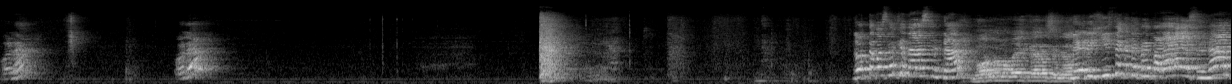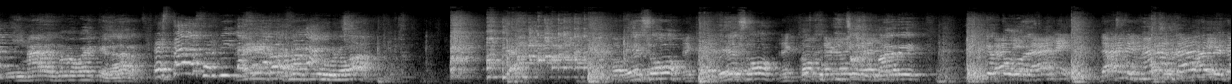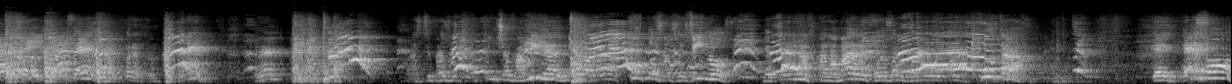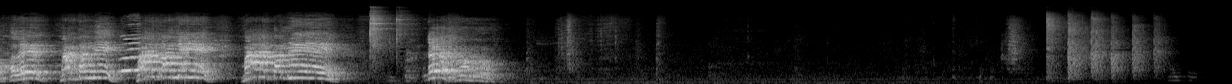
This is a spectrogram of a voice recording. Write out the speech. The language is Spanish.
¿Hola? ¿Hola? ¿No te vas a quedar a cenar? No, no me voy a quedar a cenar. Me dijiste que te preparara de cenar. Ni madre, no me voy a quedar. Está la servida. ¡Eh, Francisco, va! Eso, eso, ¿Eh? Así pasa tu pinche familia de mierda, putos asesinos. Me tienen hasta la madre, por eso me ponen puta. ¿Qué? ¡Eso! A ver, mátame, mátame,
